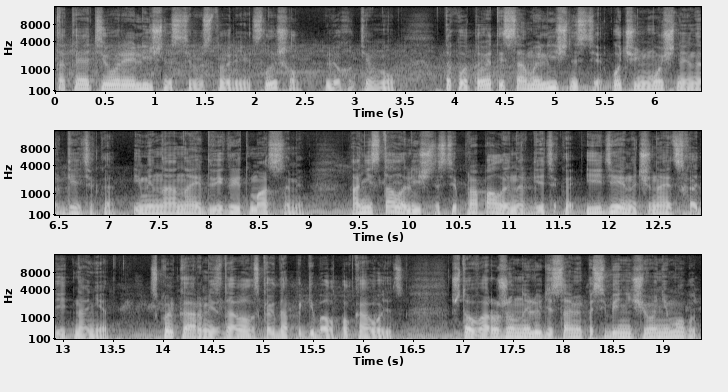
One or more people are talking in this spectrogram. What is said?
такая теория личности в истории. Слышал? Леха кивнул. Так вот, у этой самой личности очень мощная энергетика. Именно она и двигает массами. А не стала личности, пропала энергетика, и идея начинает сходить на нет. Сколько армий сдавалось, когда погибал полководец? Что, вооруженные люди сами по себе ничего не могут?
